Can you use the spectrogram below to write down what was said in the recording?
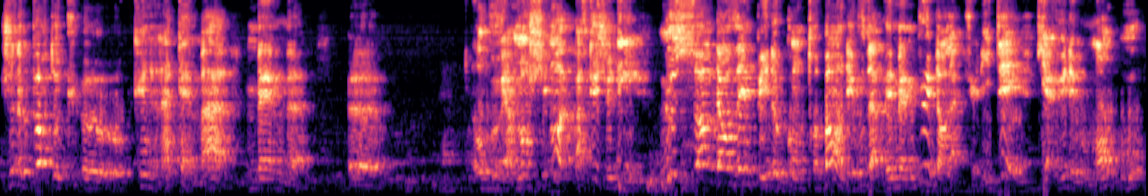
je ne porte euh, aucun anathème, même euh, au gouvernement chinois, parce que je dis, nous sommes dans un pays de contrebande, et vous avez même vu dans l'actualité qu'il y a eu des moments où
